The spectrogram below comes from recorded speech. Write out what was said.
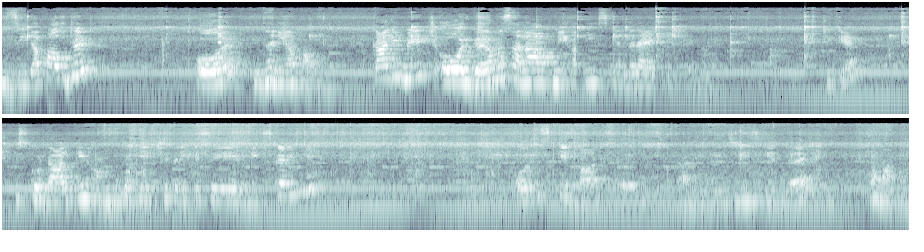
जीरा पाउडर और धनिया पाउडर काली मिर्च और गरम मसाला आपने अभी इसके अंदर ऐड नहीं करना ठीक है? इसको डाल के हम बहुत ही अच्छे तरीके से मिक्स करेंगे। और उसके बाद डालेंगे जी इसके अंदर टमाटर।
